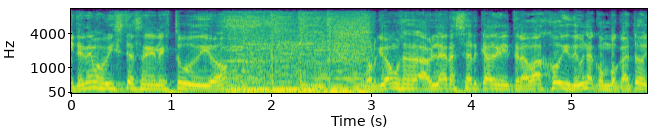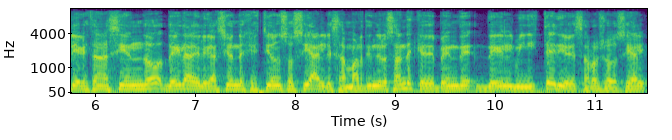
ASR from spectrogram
Y tenemos visitas en el estudio. Porque vamos a hablar acerca del trabajo y de una convocatoria que están haciendo de la Delegación de Gestión Social de San Martín de los Andes, que depende del Ministerio de Desarrollo Social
